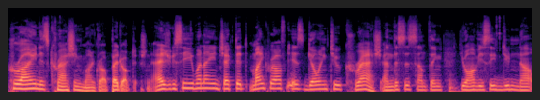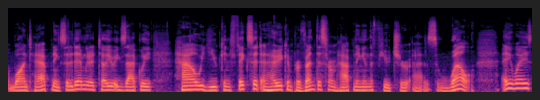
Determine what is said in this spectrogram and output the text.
Horion is crashing Minecraft Bedrock Edition. As you can see, when I inject it, Minecraft is going to crash, and this is something you obviously do not want happening. So today I'm going to tell you exactly how you can fix it and how you can prevent this from happening in the future as well. Anyways,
